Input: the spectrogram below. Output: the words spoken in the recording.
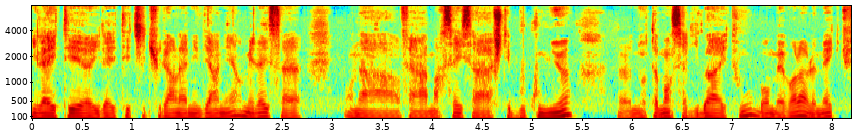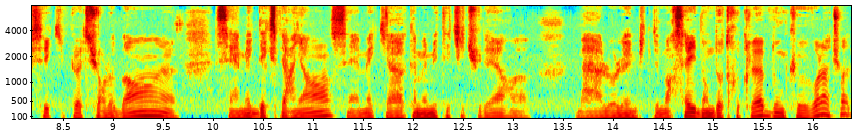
il a été, euh, il a été titulaire l'année dernière, mais là, ça, on a, enfin, à Marseille, ça a acheté beaucoup mieux. Euh, notamment Saliba et tout. Bon, ben voilà, le mec, tu sais, qui peut être sur le banc. Euh, c'est un mec d'expérience, c'est un mec qui a quand même été titulaire bah, à l'Olympique de Marseille, dans d'autres clubs. Donc voilà, tu vois,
